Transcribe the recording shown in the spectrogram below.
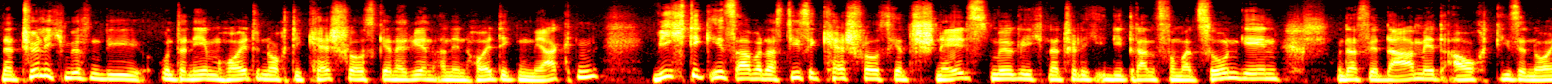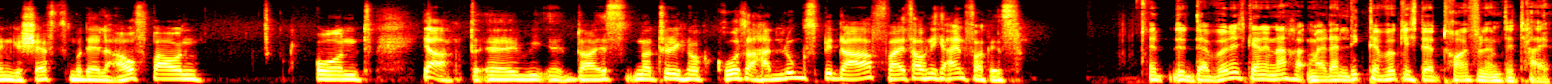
Natürlich müssen die Unternehmen heute noch die Cashflows generieren an den heutigen Märkten. Wichtig ist aber, dass diese Cashflows jetzt schnellstmöglich natürlich in die Transformation gehen und dass wir damit auch diese neuen Geschäftsmodelle aufbauen. Und ja, äh, da ist natürlich noch großer Handlungsbedarf, weil es auch nicht einfach ist. Äh, da würde ich gerne nachhaken, weil dann liegt ja wirklich der Teufel im Detail.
